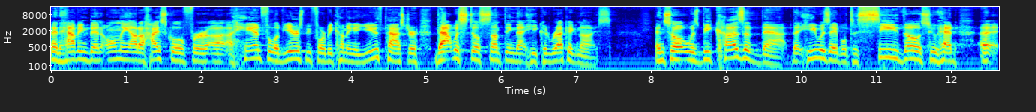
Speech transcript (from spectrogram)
And having been only out of high school for a, a handful of years before becoming a youth pastor, that was still something that he could recognize. And so it was because of that that he was able to see those who had. Uh,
